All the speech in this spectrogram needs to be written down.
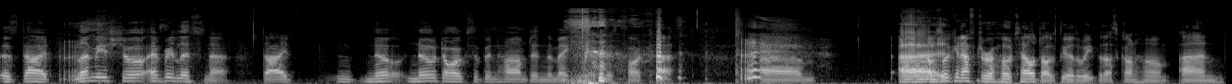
has died, let me assure every listener that I, no no dogs have been harmed in the making of this podcast. Um, I was Uh, looking after a hotel dog the other week, but that's gone home. And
